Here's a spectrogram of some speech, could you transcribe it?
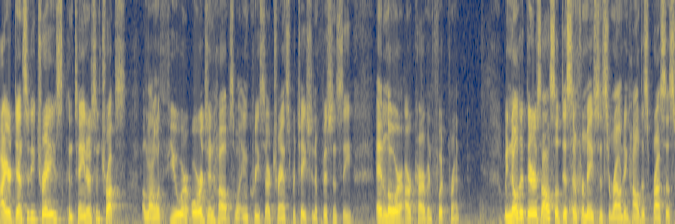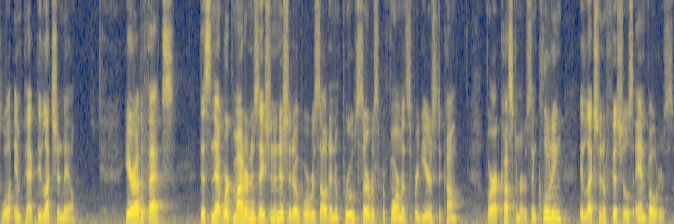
Higher density trays, containers, and trucks, along with fewer origin hubs, will increase our transportation efficiency and lower our carbon footprint. We know that there is also disinformation surrounding how this process will impact election mail. Here are the facts. This network modernization initiative will result in improved service performance for years to come for our customers, including election officials and voters.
